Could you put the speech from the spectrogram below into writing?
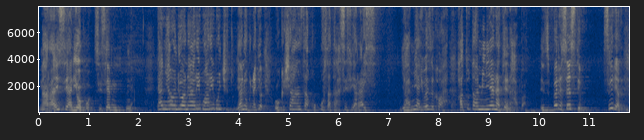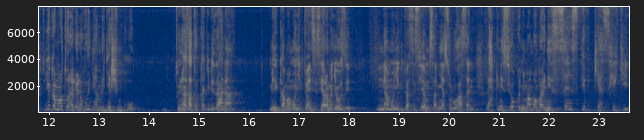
na rais aliyopo, sisemi yani, hao ndio wanaharibu haribu nchi tu. Yani unajua, ukishaanza kugusa taasisi ya rais, jamii haiwezi kwa, hatutaaminiana tena hapa. It's very sensitive serious. Sijui kama watu wanaliona, huyu ni amri jeshi mkuu. Tunaweza tukajibizana, mimi kama mwenyekiti wa NCCR Mageuzi na mwenyekiti wa CCM Samia Suluhu Hassan, lakini sio kwenye mambo ambayo ni sensitive kiasi hiki.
